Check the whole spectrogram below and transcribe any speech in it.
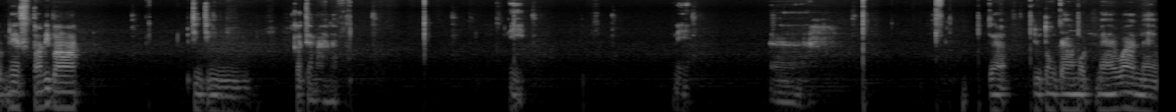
กด next storyboard จริง ๆ ก็จะมาแล้วนี่ นี่จะอยู่ตรงกลางหมดแม้ว่าแนว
